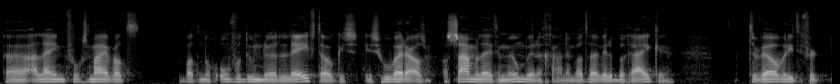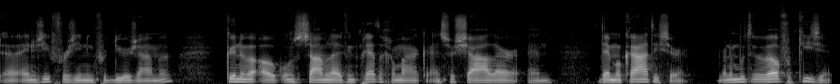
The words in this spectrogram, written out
Eh, alleen volgens mij wat, wat nog onvoldoende leeft ook, is, is hoe wij daar als, als samenleving mee om willen gaan en wat wij willen bereiken. Terwijl we die eh, energievoorziening verduurzamen, kunnen we ook onze samenleving prettiger maken en socialer en democratischer. Maar daar moeten we wel voor kiezen.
